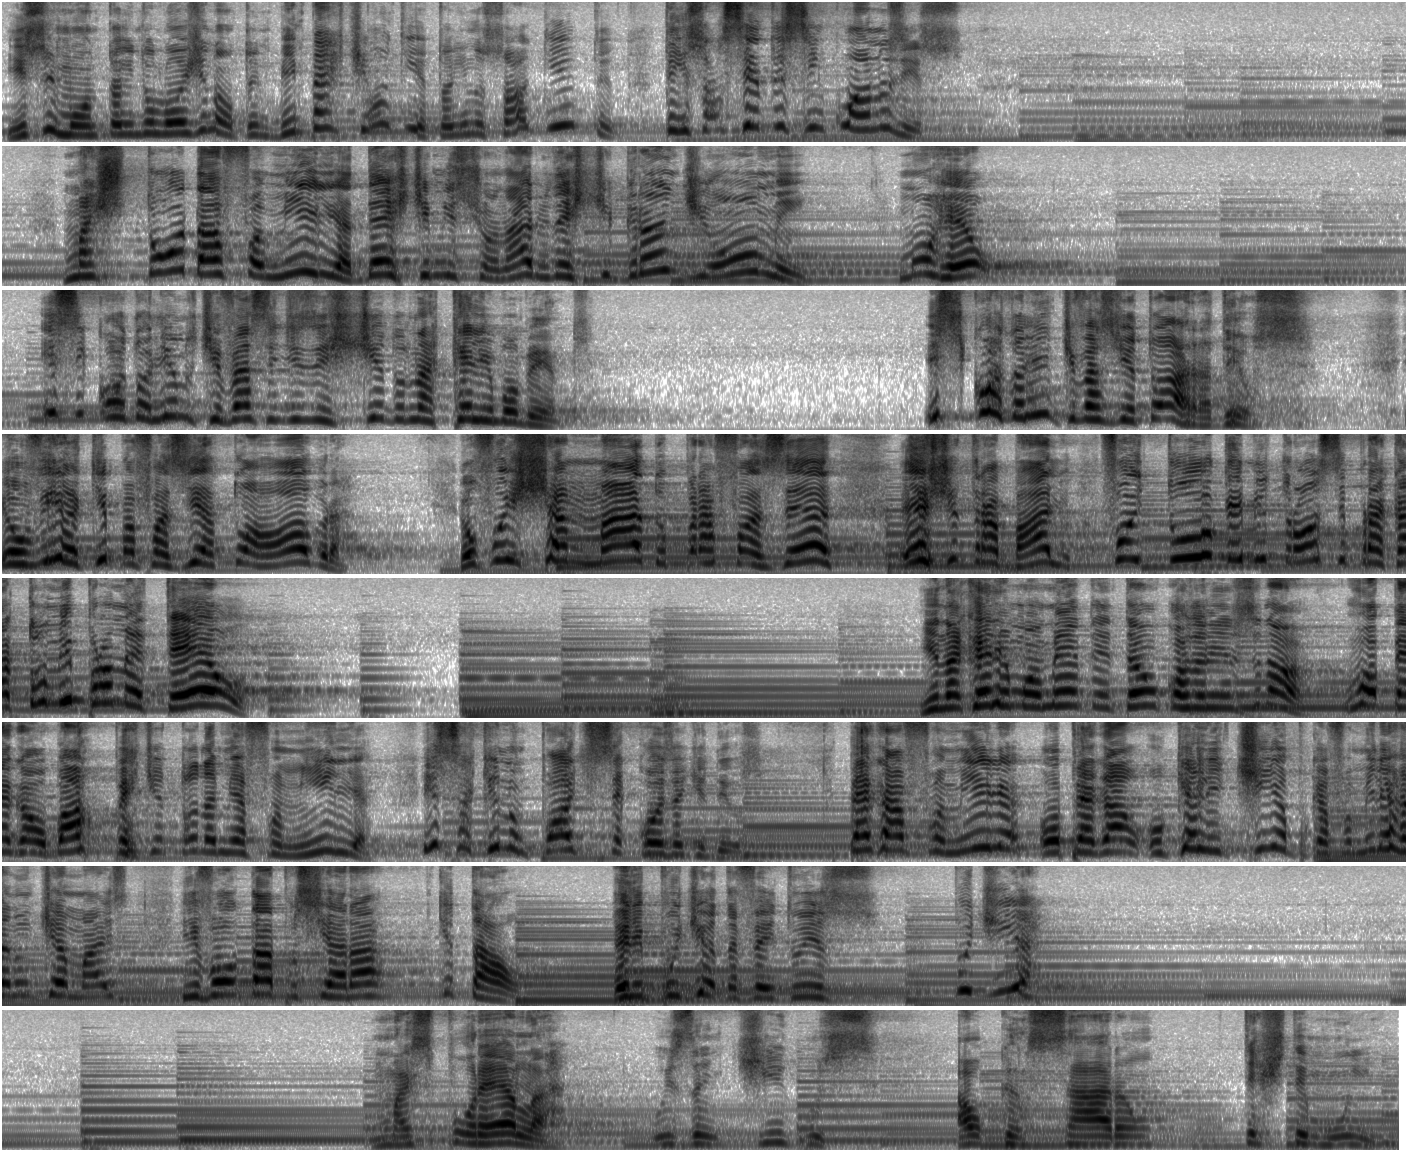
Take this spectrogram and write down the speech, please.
Isso, irmão, não estou indo longe, não, estou bem pertinho aqui, estou indo só aqui. Tem só 105 anos isso. Mas toda a família deste missionário, deste grande homem, morreu. E se Cordolino tivesse desistido naquele momento? E se Cordolino tivesse dito: Ora, Deus, eu vim aqui para fazer a tua obra. Eu fui chamado para fazer este trabalho. Foi tu que me trouxe para cá. Tu me prometeu. E naquele momento, então, o Cordonino disse: Não, vou pegar o barco, perdi toda a minha família. Isso aqui não pode ser coisa de Deus. Pegar a família, ou pegar o que ele tinha, porque a família já não tinha mais, e voltar para o Ceará. Que tal? Ele podia ter feito isso? Podia. Mas por ela, os antigos alcançaram testemunho.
